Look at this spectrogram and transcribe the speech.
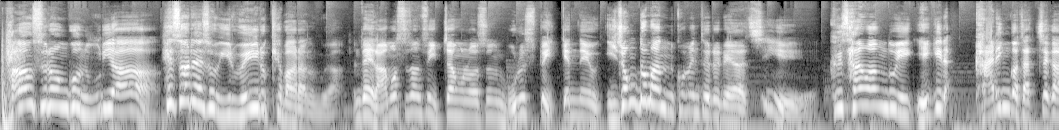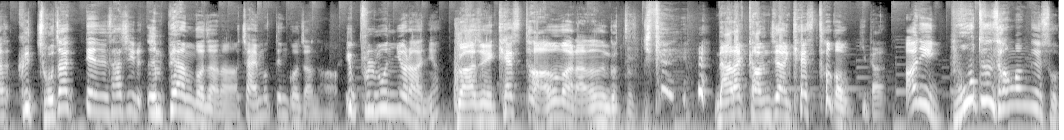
당황스러운 건 우리야. 해설에서 이- 왜 이렇게 말하는 거야? 근데 라모스 선수 입장으로서는 모를 수도 있겠네요. 이 정도만 코멘트를 해야지. 그 상황도 얘- 얘기를 가린 거 자체가 그 조작된 사실을 은폐한 거잖아. 잘못된 거잖아. 이거 불문율 아니야? 그 와중에 캐스터 아무 말 안 하는 것도 웃기다. 나락 감지한 캐스터가 웃기다. 아니 모든 상황에서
